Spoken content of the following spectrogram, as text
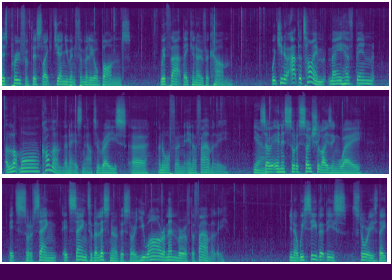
There's proof of this like genuine familial bond. With that, they can overcome. Which, you know, at the time may have been a lot more common than it is now to raise uh, an orphan in a family. Yeah. So in a sort of socializing way, it's sort of saying it's saying to the listener of this story, you are a member of the family. You know, we see that these stories they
